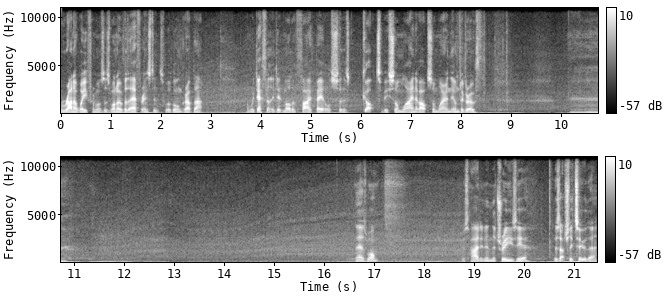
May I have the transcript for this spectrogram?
ran away from us. There's one over there, for instance. We'll go and grab that. And we definitely did more than five bales, so there's got to be some lying about somewhere in the undergrowth. Uh, there's one. Just hiding in the trees here. There's actually two there.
